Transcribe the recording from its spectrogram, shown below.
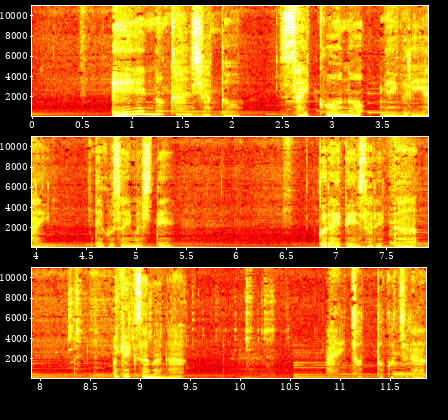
「永遠の感謝と最高の巡り合い」でございましてご来店されたお客様がはいちょっとこちら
